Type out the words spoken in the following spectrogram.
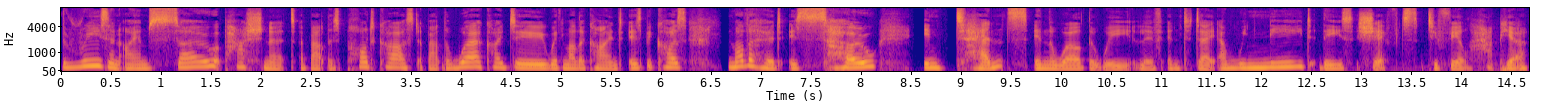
the reason I am so passionate about this podcast, about the work I do with Motherkind, is because motherhood is so intense in the world that we live in today. And we need these shifts to feel happier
